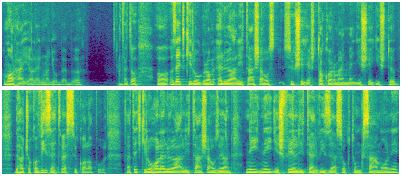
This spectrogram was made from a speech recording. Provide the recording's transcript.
A marhái a legnagyobb ebből. Tehát a, a, az egy kilogramm előállításához szükséges takarmánymennyiség is több, de ha csak a vizet vesszük alapul, tehát egy kiló hal előállításához olyan 4-4 és fél liter vízzel szoktunk számolni,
